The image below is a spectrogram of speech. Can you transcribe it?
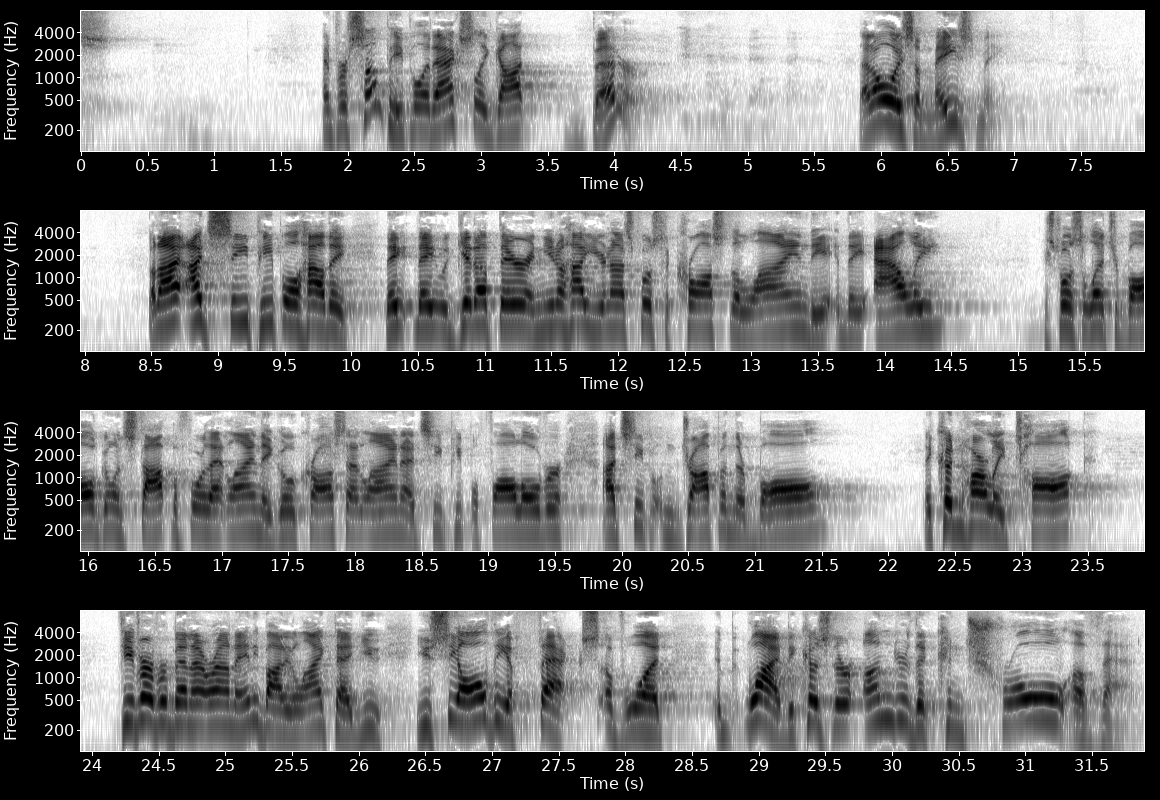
and for some people, it actually got better. That always amazed me. But I, would see people how they, they, they would get up there, and you know how you're not supposed to cross the line, the, the alley? You're supposed to let your ball go and stop before that line. They go across that line. I'd see people fall over. I'd see people dropping their ball. They couldn't hardly talk. If you've ever been around anybody like that, you, you see all the effects of what. Why? Because they're under the control of that.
